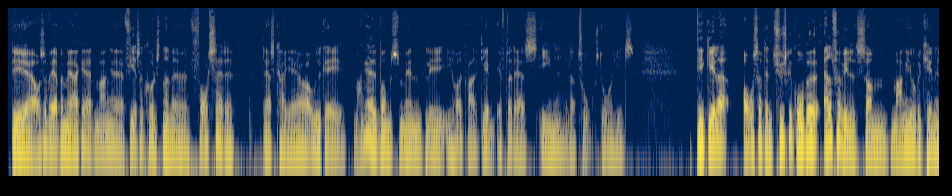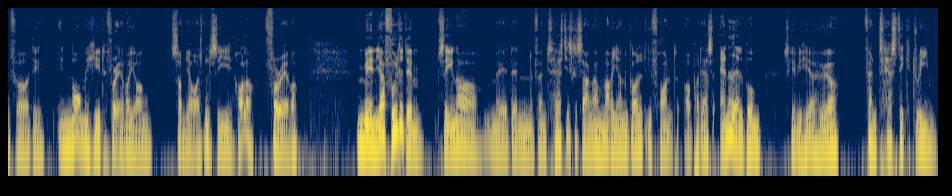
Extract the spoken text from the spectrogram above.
Det er også værd at bemærke, at mange af 80'er-kunstnerne fortsatte deres karriere og udgav mange albums, men blev i høj grad glemt efter deres ene eller to store hits. Det gælder også den tyske gruppe Alphaville, som mange jo vil kende for det enorme hit Forever Young, som jeg også vil sige holder forever. Men jeg fulgte dem senere med den fantastiske sanger Marion Gold i front, og på deres andet album skal vi her høre Fantastic Dream.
